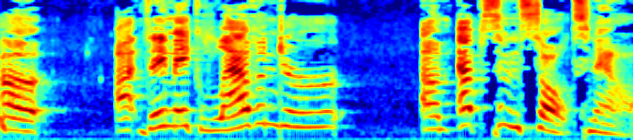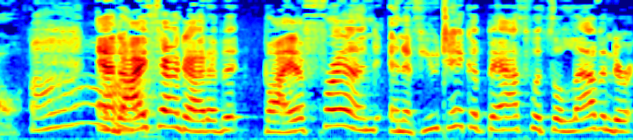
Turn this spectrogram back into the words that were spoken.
uh, I, they make lavender um, Epsom salts now. And I found out of it by a friend. And if you take a bath with the lavender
